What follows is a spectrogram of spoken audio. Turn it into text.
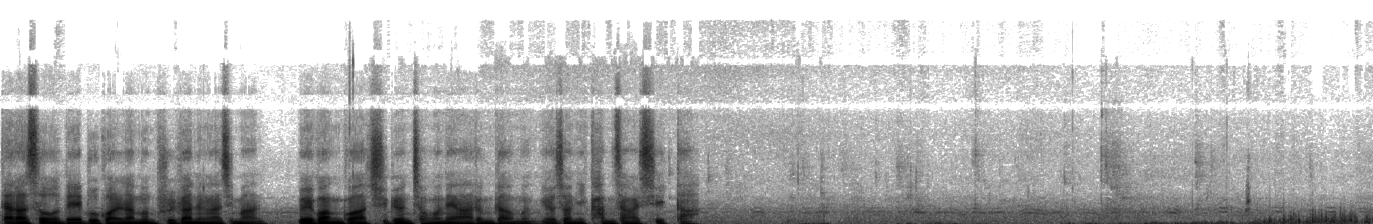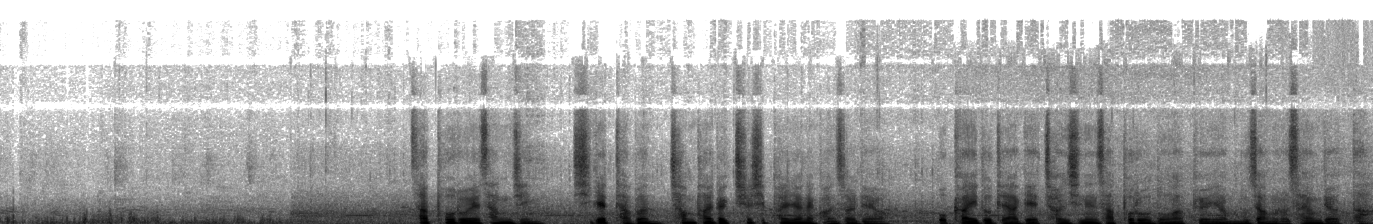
따라서 내부 관람은 불가능하지만 외관과 주변 정원의 아름다움은 여전히 감상할 수 있다. 사포로의 상징 시계탑은 1878년에 건설되어 홋카이도 대학의 전신인 사포로 농학교의 연무장으로 사용되었다.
